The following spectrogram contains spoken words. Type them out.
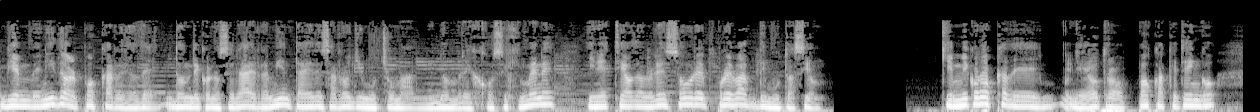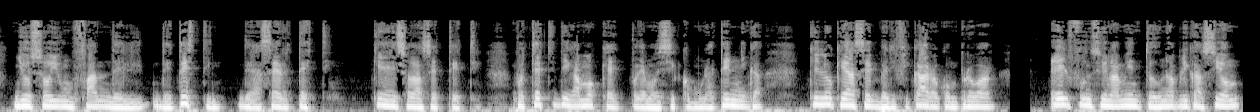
Bienvenido al podcast RDD, donde conocerás herramientas de desarrollo y mucho más. Mi nombre es José Jiménez y en este audio hablaré sobre pruebas de mutación. Quien me conozca de, otros podcasts que tengo, yo soy un fan del, de testing, de hacer testing. ¿Qué es eso de hacer testing? Pues testing digamos que podemos decir como una técnica que lo que hace es verificar o comprobar el funcionamiento de una aplicación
